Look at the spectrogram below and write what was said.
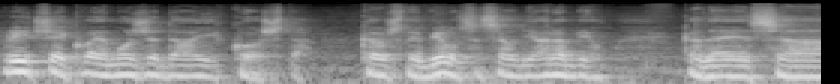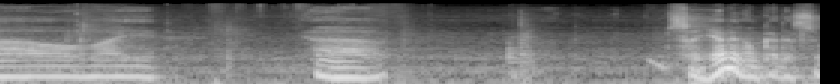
priče koja može da ih košta. Kao što je bilo sa Saudi Arabijom, kada je sa, ovaj, a, sa Jemenom, kada su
